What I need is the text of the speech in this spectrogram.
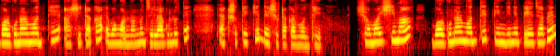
বরগুনার মধ্যে আশি টাকা এবং অন্যান্য জেলাগুলোতে একশো থেকে দেড়শো টাকার মধ্যে। সময়সীমা বরগুনার মধ্যে তিন দিনে পেয়ে যাবেন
